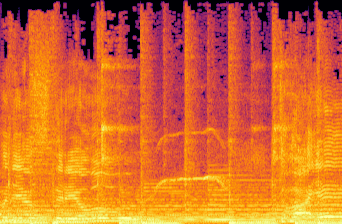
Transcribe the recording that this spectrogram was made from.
мне стрелой Твоей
